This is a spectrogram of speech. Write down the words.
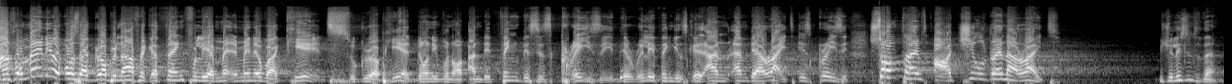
And for many of us that grew up in Africa, thankfully, many of our kids who grew up here don't even know, and they think this is crazy. They really think it's crazy, and, and they're right. It's crazy. Sometimes our children are right. You should listen to them.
